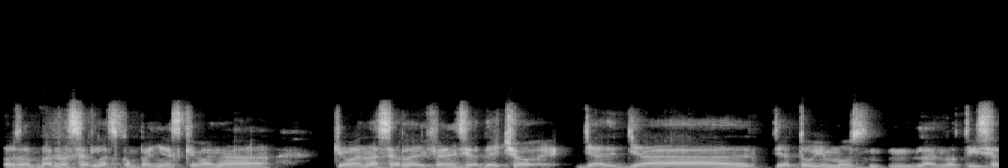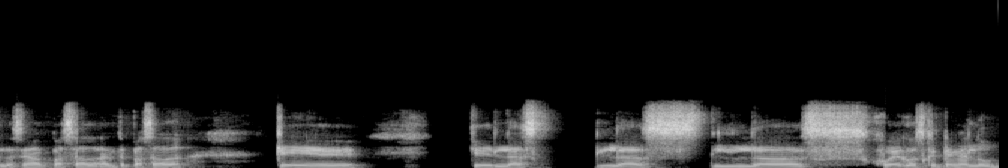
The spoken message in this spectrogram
o sea, van a ser las compañías que van a que van a hacer la diferencia. De hecho, ya, ya, ya tuvimos la noticia la semana pasada, antepasada, que, que las las, los juegos que tengan loot,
